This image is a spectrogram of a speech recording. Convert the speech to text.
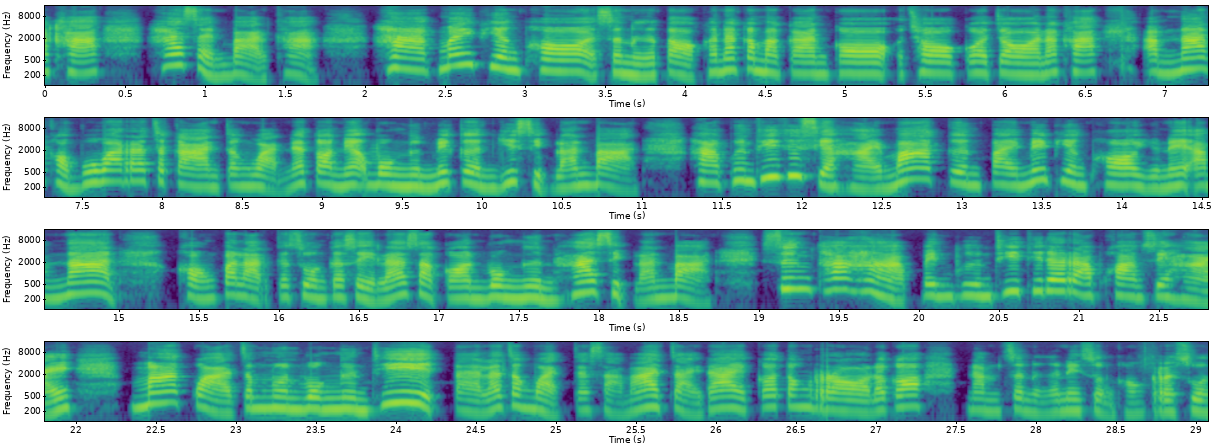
นะคะ5 0 0แสนบาทค่ะ หากไม่เพียงพอเสนอต่อคณะกรรมการกชกจนะคะอำนาจของผู้ว่าราชการจังหวัดเนี่ยตอนนี้วงเงินไม่เกิน 20ล้านบาท หากพื้นที่ที่เสียหายมากเกินไปไม่เพียงพออยู่ในอำนาจ ของปลัดกระทรวงเกษตรและสหกรณ์วงเงิน 50 ล้านบาท ซึ่งถ้าหากเป็นพื้นที่ที่ได้รับความเสียหาย มากกว่าจำนวนวงเงินที่แต่ละจังหวัดจะสามารถจ่ายได้ก็ต้องรอ แล้วก็นำเสนอในส่วนของกระทรวง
